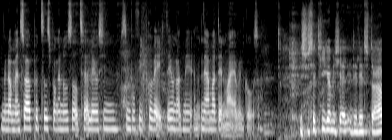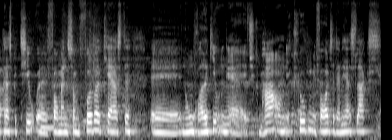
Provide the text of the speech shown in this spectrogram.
Men når man så på et tidspunkt er nødsaget til at lave sin, sin profil privat, det er jo nok nærmere den vej, jeg vil gå så. Hvis vi så kigger, Michelle, i det lidt større perspektiv, øh, får man som fodboldkæreste øh, nogen rådgivning af FC København, i klubben, i forhold til den her slags?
